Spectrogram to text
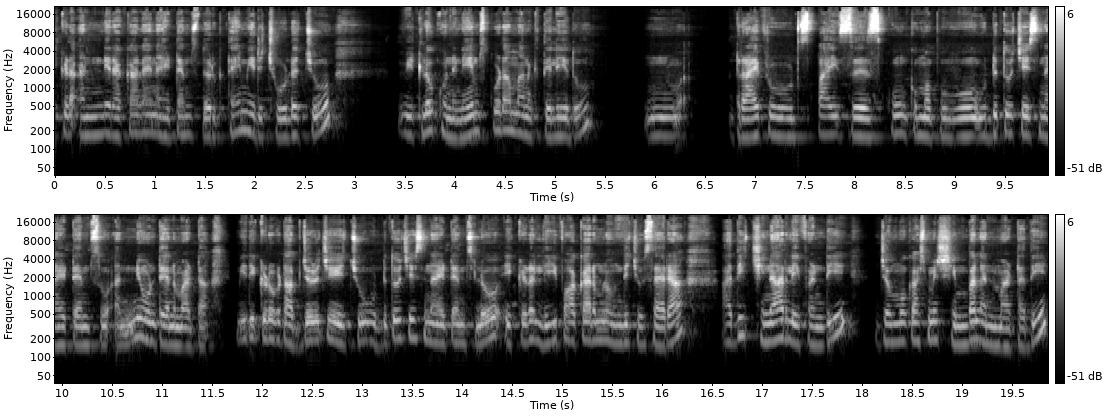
ఇక్కడ అన్ని రకాలైన ఐటమ్స్ దొరుకుతాయి మీరు చూడొచ్చు. వీటిలో కొన్ని నేమ్స్ కూడా మనకు తెలియదు. డ్రై ఫ్రూట్స్ స్పైసెస్ కుంకుమ పువ్వు వుడ్తో చేసిన ఐటమ్స్ అన్నీ ఉంటాయి అన్నమాట మీరు ఇక్కడ ఒకటి అబ్జర్వ్ చేయొచ్చు. వుడ్తో చేసిన ఐటమ్స్లో ఇక్కడ లీఫ్ ఆకారంలో ఉంది చూసారా? అది చినార్ లీఫ్ అండి. జమ్మూ కాశ్మీర్ సింబల్ అనమాట అది.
